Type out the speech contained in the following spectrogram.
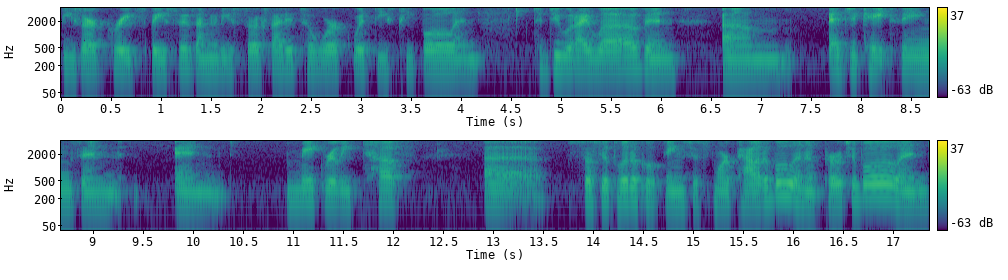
these are great spaces. I'm going to be so excited to work with these people and to do what I love and um, educate things and and make really tough uh, sociopolitical things just more palatable and approachable and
